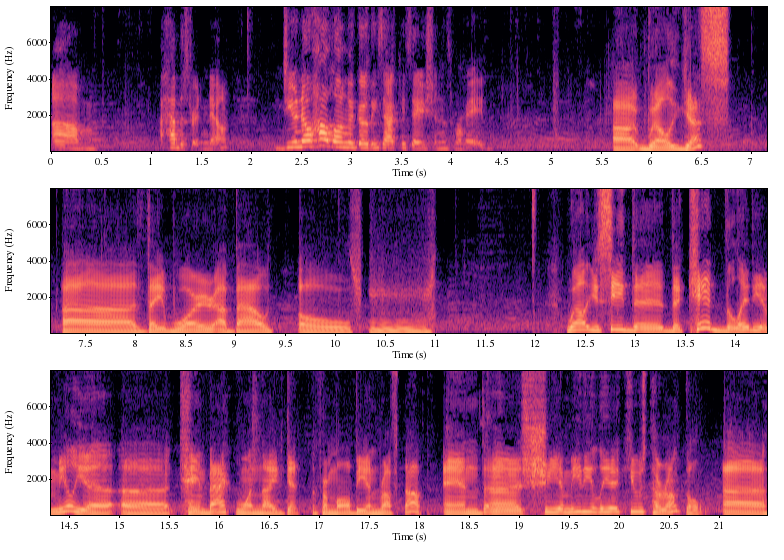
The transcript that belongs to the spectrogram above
Um, I have this written down. Do you know how long ago these accusations were made? Uh, well, yes. Uh, they were about oh. Well, you see, the the kid, the lady Amelia, uh, came back one night get from all being roughed up, and uh, she immediately accused her uncle. Uh,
